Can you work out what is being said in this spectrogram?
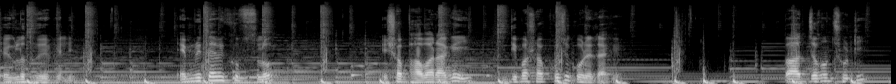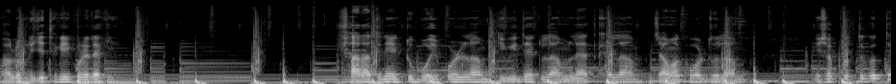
সেগুলো ধুয়ে ফেলি। এমনিতে আমি খুব স্লো এসব ভাবার আগেই দীপা সব কিছু করে রাখে। তো আজ যখন ছুটি, ভাবলাম নিজে থেকেই করে রাখি। সারাদিনে একটু বই পড়লাম, টিভি দেখলাম, ল্যাদ খেলাম জামা কাপড় ধুলাম, এসব করতে করতে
